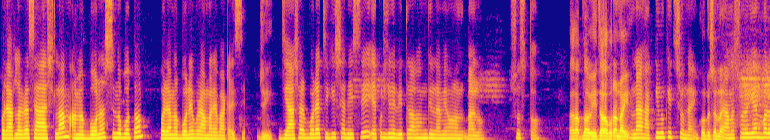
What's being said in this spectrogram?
পরে আপনার কাছে আসলাম আমার বোন আসছিল প্রথম পরে আমার বোনে পরে আমারে পাঠাইছে। জি। যে আসার পরে চিকিৎসা নিয়েছি একুশ দিনের ভিতরে আলহামদুলিল্লাহ আমি এখন ভালো সুস্থ। আর আপনার এই জ্বালাপোড়া নাই? না হ্যাঁ কিন্তু কিচ্ছু নাই। কোনো কিছু নাই? আমার শরীর একবারে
